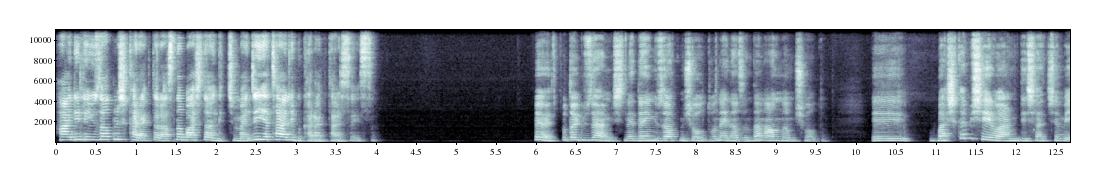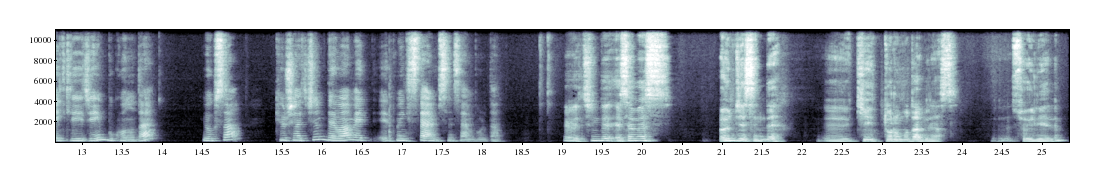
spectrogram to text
Haliyle 160 karakter aslında başlangıç için bence yeterli bir karakter sayısı. Evet bu da güzelmiş. Neden 160 olduğunu en azından anlamış oldum. Ee, başka bir şey var mı Dişatçığım ekleyeceğim bu konuda? Yoksa Kürşatçığım devam et- etmek ister misin sen buradan? Evet şimdi SMS öncesinde e, ki durumu da biraz e, söyleyelim.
